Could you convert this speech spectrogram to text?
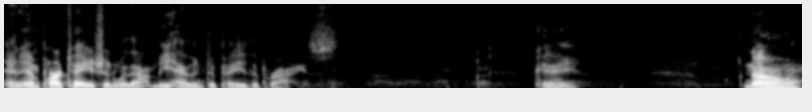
an impartation without me having to pay the price. Okay? No,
